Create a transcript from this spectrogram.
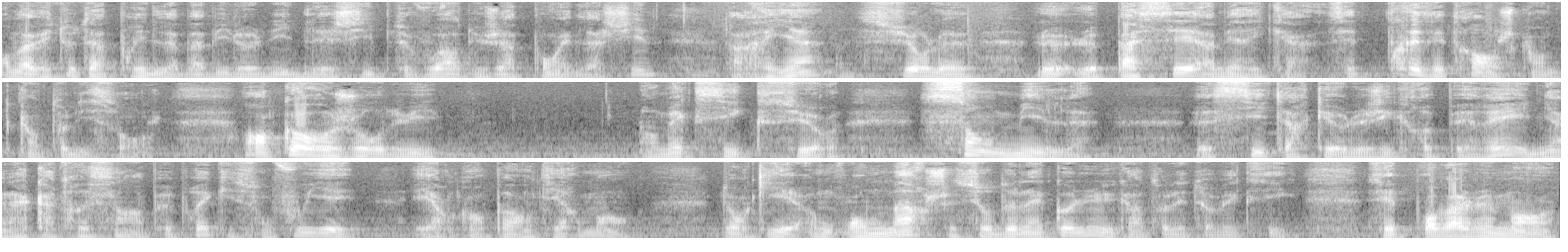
On m'avait tout appris de la Babylonie, de l'Égypte, voire du Japon et de la Chine, rien sur le, passé américain. C'est très étrange quand, quand, on y songe. Encore aujourd'hui, au Mexique, sur 100 000 euh, sites archéologiques repérés, il y en a 400 à peu près qui sont fouillés, et encore pas entièrement. Donc on, marche sur de l'inconnu quand on est au Mexique. C'est probablement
